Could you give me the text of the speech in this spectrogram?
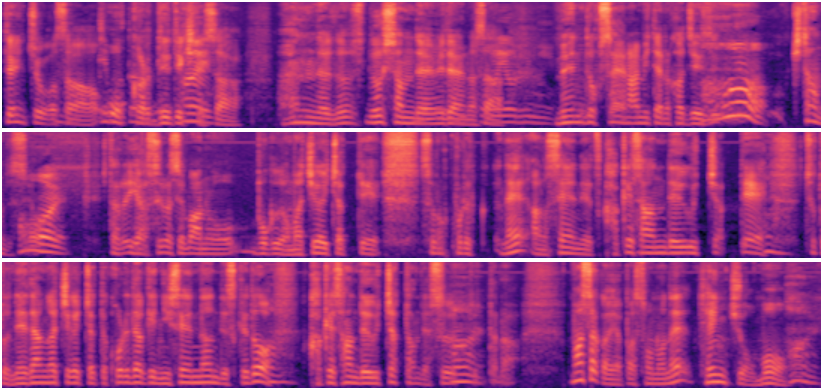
店長がさ、奥から出てきてさ、なんだよどうしたんだよみたいなさうん夜に、めんどくさいなみたいな感じであ来たんですよ。はい。したら、いや、すいません、あの、僕が間違えちゃって、その、これね、あの、1000円のやつ、掛け算で売っちゃって、ちょっと値段が違っちゃって、これだけ2000円なんですけど、掛け算で売っちゃったんです、って言ったら、まさかやっぱそのね、店長も、はい。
